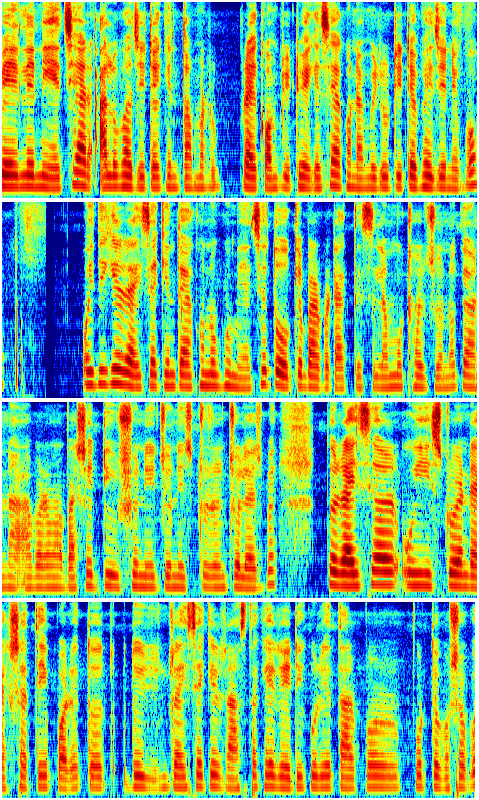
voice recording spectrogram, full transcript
বেলে নিয়েছি আর আলু ভাজিটা কিন্তু আমার প্রায় কমপ্লিট হয়ে গেছে। এখন আমি রুটিটা ভেজে নেব। ওইদিকে রাইসা কিন্তু এখনও ঘুমিয়ে আছে, তো ওকে বারবার ডাকতেছিলাম ওঠার জন্য, কেননা আবার আমার বাসায় টিউশনির জন্য স্টুডেন্ট চলে আসবে। তো রাইসার ওই স্টুডেন্ট একসাথেই পড়ে, তো দুই, রাইসাকে নাস্তা খেয়ে রেডি করিয়ে তারপর পড়তে বসাবো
